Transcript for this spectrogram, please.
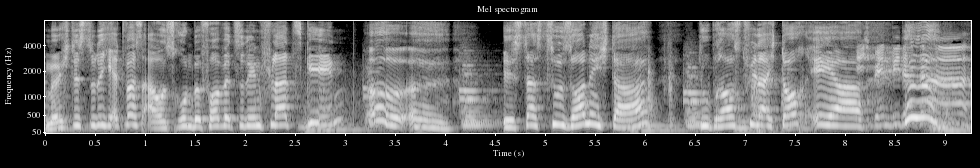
Möchtest du dich etwas ausruhen, bevor wir zu den Flats gehen? Oh, äh, ist das zu sonnig da? Du brauchst vielleicht doch eher... Ich bin wieder da.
